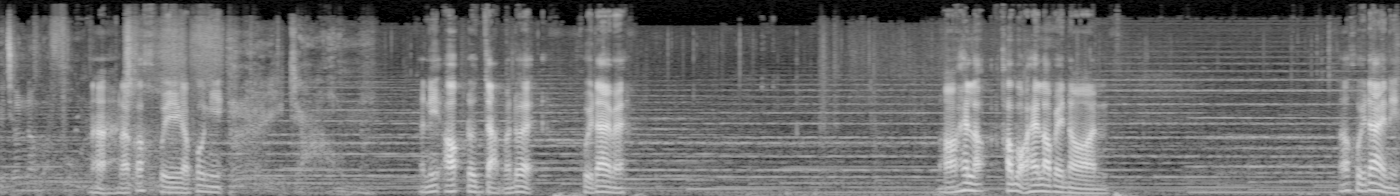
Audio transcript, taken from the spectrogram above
It's another fool. อะแล้วก็คุยกับพวกนี้ อันนี้ออกโดนจับมาด้วย คุยได้ไหมอ๋อให้เราเขาบอกให้เราไปนอน แล้วคุยได้นี่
